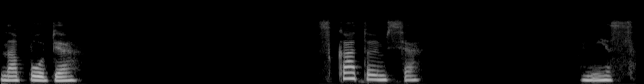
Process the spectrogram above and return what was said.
на попе скатываемся вниз.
